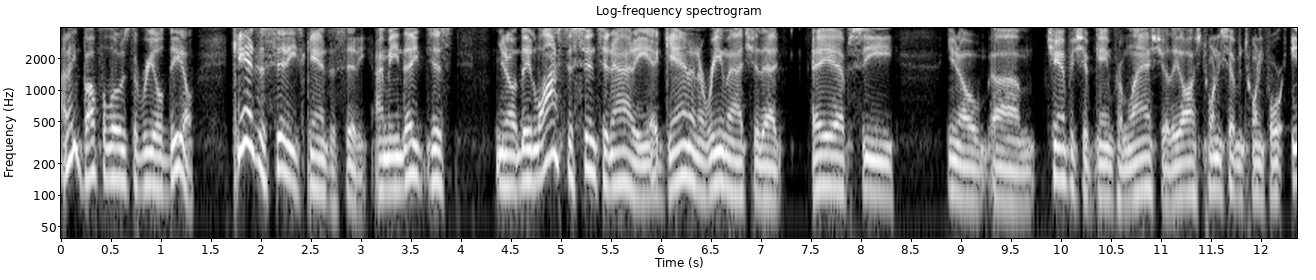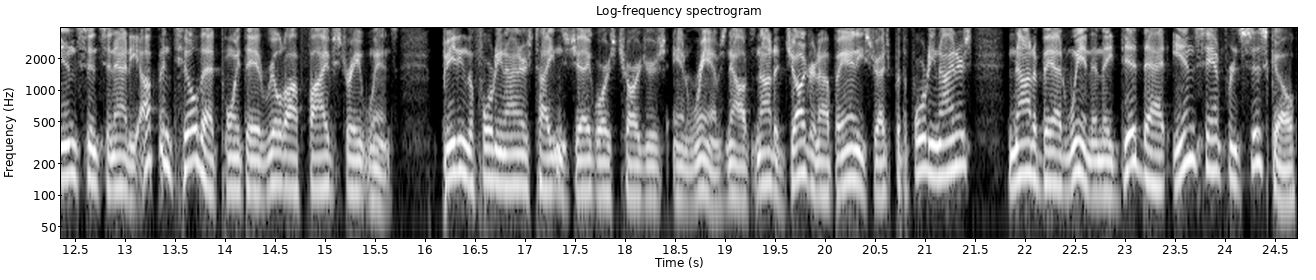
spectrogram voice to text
I think Buffalo is the real deal. Kansas City's Kansas City. I mean, they just, you know, they lost to Cincinnati again in a rematch of that AFC, you know, um, championship game from last year. They lost 27 24 in Cincinnati. Up until that point, they had reeled off five straight wins beating the 49ers, Titans, Jaguars, Chargers, and Rams. Now, it's not a juggernaut by any stretch, but the 49ers, not a bad win. And they did that in San Francisco,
